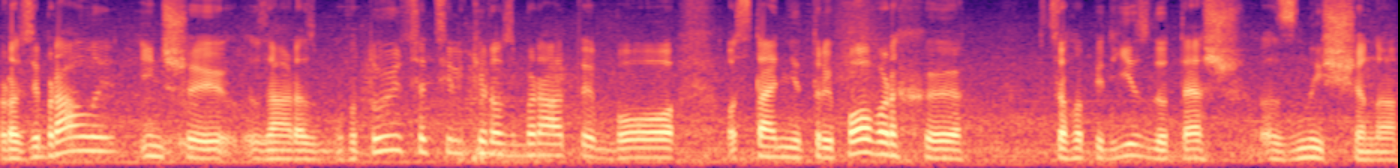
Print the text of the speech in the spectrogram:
розібрали, інший зараз готуються тільки розбирати, бо останні три поверхи цього під'їзду теж знищено.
